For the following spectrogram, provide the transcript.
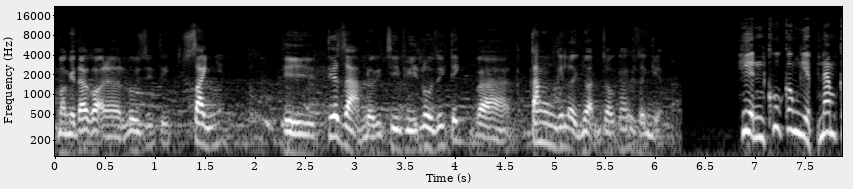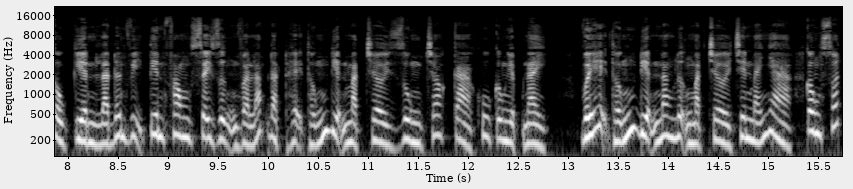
mà người ta gọi là logistics xanh ấy thì tiết giảm được cái chi phí logistics và tăng cái lợi nhuận cho các doanh nghiệp. Hiện khu công nghiệp Nam Cầu Kiền là đơn vị tiên phong xây dựng và lắp đặt hệ thống điện mặt trời dùng cho cả khu công nghiệp này. Với hệ thống điện năng lượng mặt trời trên mái nhà công suất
